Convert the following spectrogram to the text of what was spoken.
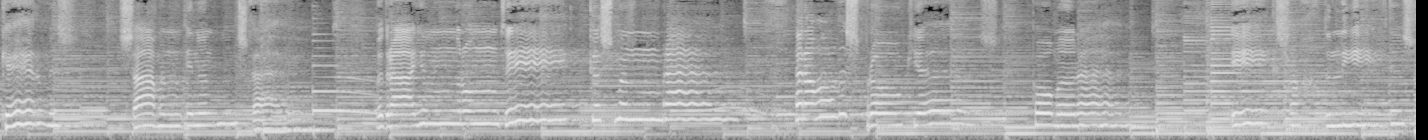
Kermis samen in een schuit. We draaien rond, ik kus mijn bruid. En al de sprookjes komen uit. Ik zag de liefde zo.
